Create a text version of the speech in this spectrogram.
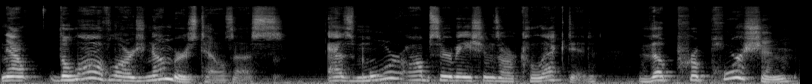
Now, the law of large numbers tells us as more observations are collected, the proportion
